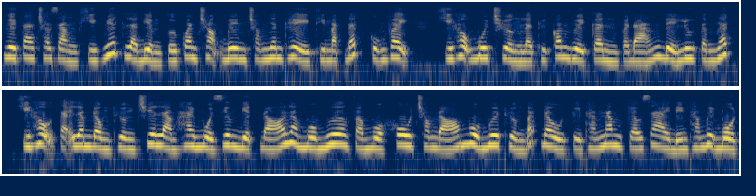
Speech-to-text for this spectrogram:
người ta cho rằng khí huyết là điểm tối quan trọng bên trong nhân thể thì mặt đất cũng vậy, khí hậu môi trường là thứ con người cần và đáng để lưu tâm nhất. Khí hậu tại Lâm Đồng thường chia làm hai mùa riêng biệt đó là mùa mưa và mùa khô trong đó mùa mưa thường bắt đầu từ tháng 5 kéo dài đến tháng 11,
